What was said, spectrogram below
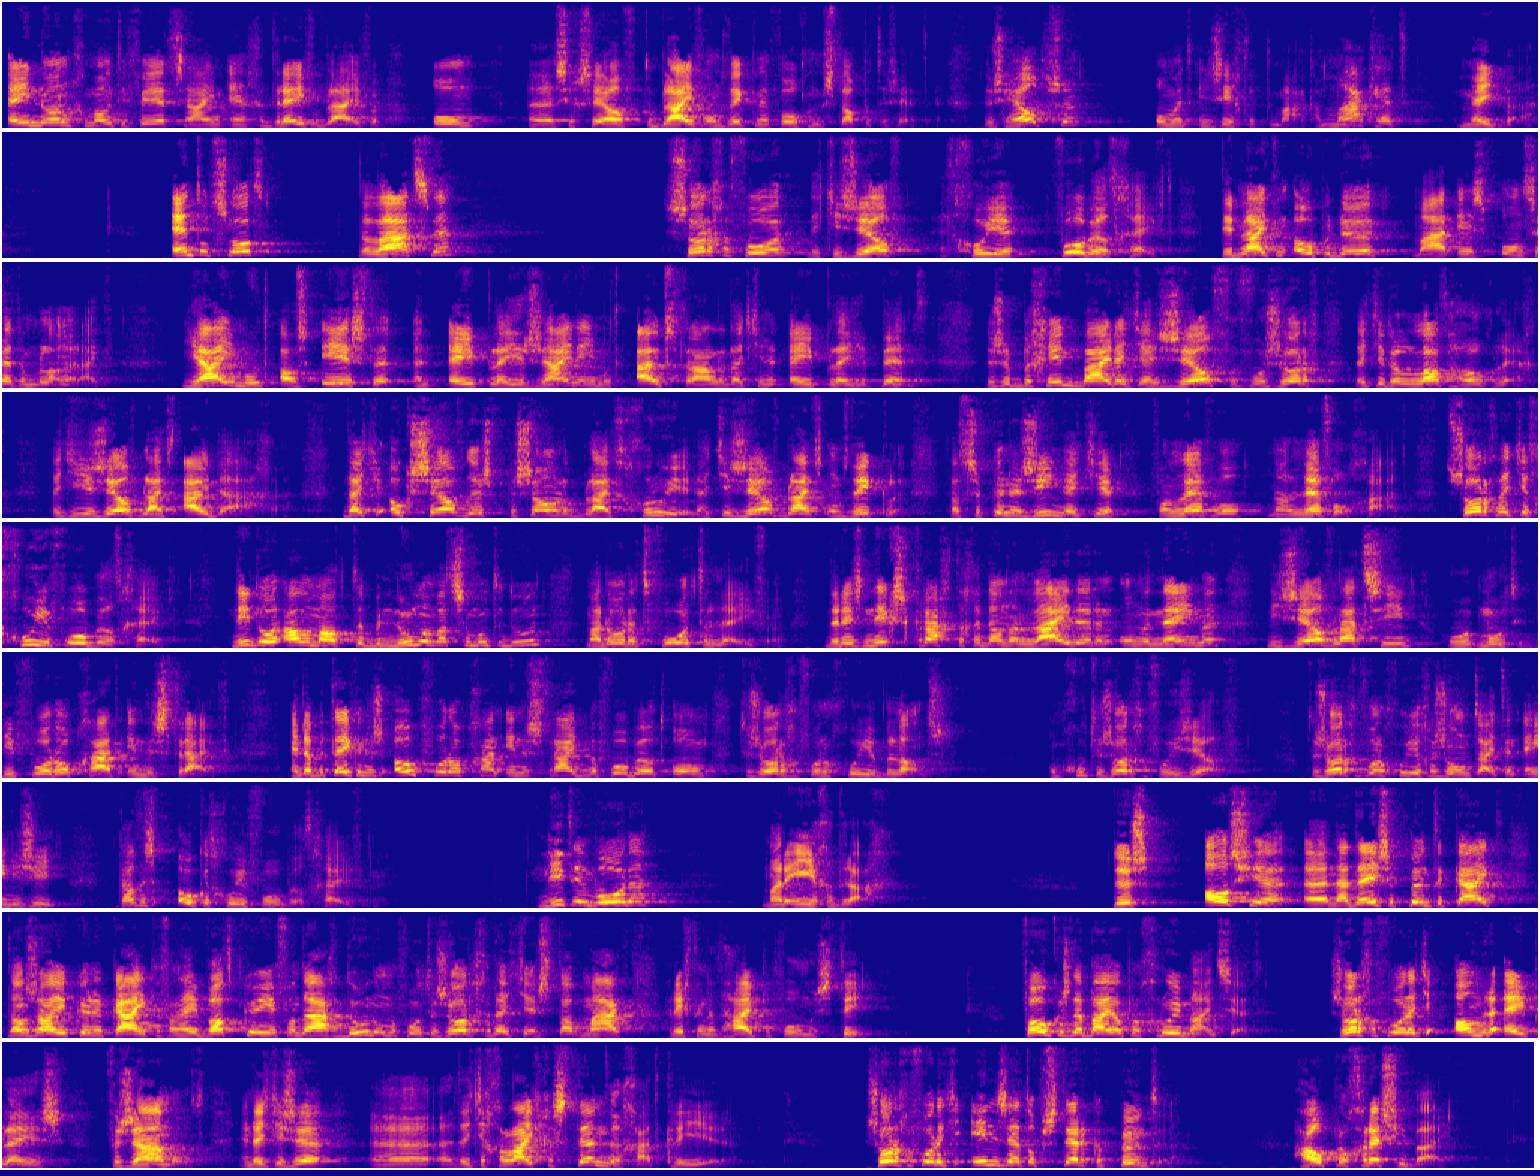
enorm gemotiveerd zijn en gedreven blijven om uh, zichzelf te blijven ontwikkelen en volgende stappen te zetten. Dus help ze om het inzichtelijk te maken. Maak het meetbaar. En tot slot, de laatste. Zorg ervoor dat je zelf het goede voorbeeld geeft. Dit lijkt een open deur, maar is ontzettend belangrijk. Jij moet als eerste een E-player zijn en je moet uitstralen dat je een E-player bent. Dus het begint bij dat jij zelf ervoor zorgt dat je de lat hoog legt. Dat je jezelf blijft uitdagen. Dat je ook zelf dus persoonlijk blijft groeien. Dat je zelf blijft ontwikkelen. Dat ze kunnen zien dat je van level naar level gaat. Zorg dat je het goede voorbeeld geeft. Niet door allemaal te benoemen wat ze moeten doen, maar door het voor te leven. Er is niks krachtiger dan een leider, een ondernemer, die zelf laat zien hoe het moet. Die voorop gaat in de strijd. En dat betekent dus ook voorop gaan in de strijd, bijvoorbeeld om te zorgen voor een goede balans. Om goed te zorgen voor jezelf. Te zorgen voor een goede gezondheid en energie. Dat is ook het goede voorbeeld geven. Niet in woorden, maar in je gedrag. Dus als je uh, naar deze punten kijkt, dan zou je kunnen kijken van hey, wat kun je vandaag doen om ervoor te zorgen dat je een stap maakt richting het high performance team. Focus daarbij op een groeimindset. Zorg ervoor dat je andere e-players verzamelt en dat je, ze, uh, dat je gelijkgestemden gaat creëren. Zorg ervoor dat je inzet op sterke punten. Hou progressie bij.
